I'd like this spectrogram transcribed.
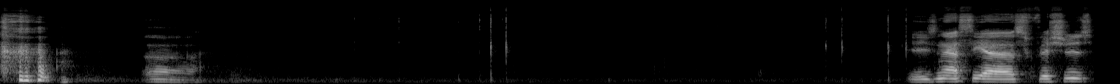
ha ha. These nasty ass fishes.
